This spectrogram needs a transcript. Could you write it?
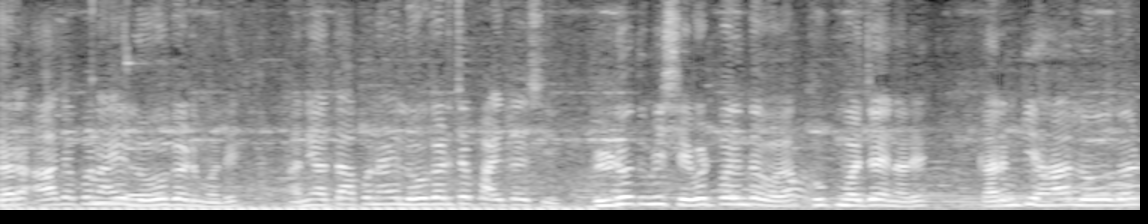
तर आज आपण आहे लोहगडमध्ये आणि आता आपण आहे लोहगडच्या पायथ्याशी. व्हिडिओ तुम्ही शेवटपर्यंत बघा खूप मजा येणार आहे. कारण की हा लोहगड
